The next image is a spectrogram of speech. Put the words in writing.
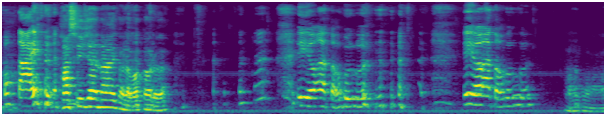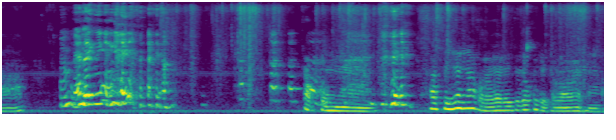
僕たい。箸じゃないからわかる？いいよ、あとふふ。いいよ、あとふふ。Ừ, mẹ lấy miếng ăn nó rồi 사실은 하고 이렇게 돌아가야 되는 거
